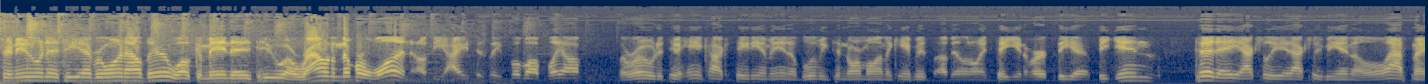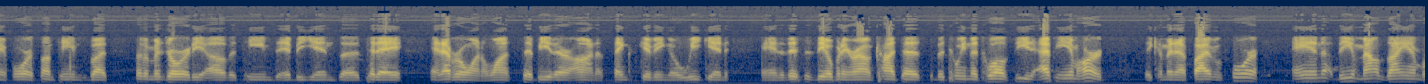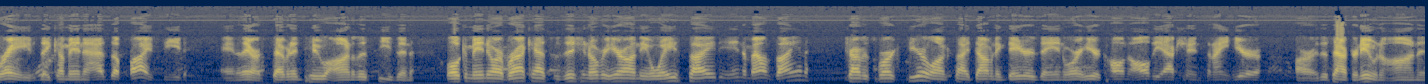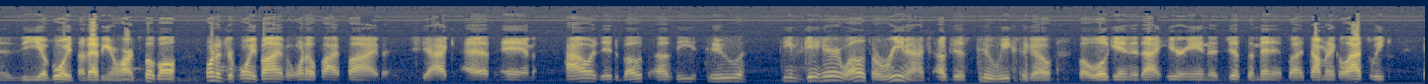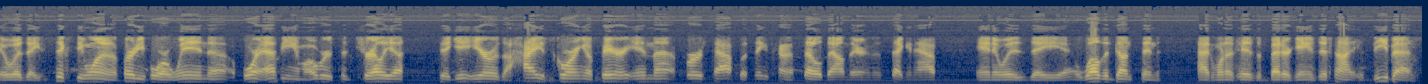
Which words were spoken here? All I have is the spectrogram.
Afternoon uh, to everyone out there. Welcome in uh, to uh, round number one of the IHSA football playoff. The road to Hancock Stadium in Bloomington Normal on the campus of Illinois State University begins today. Actually, it actually began last night for some teams, but for the majority of the teams, it begins today. And everyone wants to be there on a Thanksgiving weekend. And this is the opening round contest between the 12 seed Effingham Hearts. They come in at five and four and the Mount Zion Braves. They come in as a five seed, and they are seven and two on the season. Welcome into our broadcast position over here on the away side in Mount Zion. Travis Sparks here alongside Dominic Daters, and we're here calling all the action tonight here or this afternoon on the voice of Effingham Hearts football, 100.5 and 105.5 Jack FM. How did both of these two teams get here? Well, it's a rematch of just two weeks ago, but we'll get into that here in just a minute. But Dominic, last week it was a 61 and a 34 win uh, for Effingham over Centralia. To get here it was a high-scoring affair in that first half, but things kind of settled down there in the second half. And it was a Weldon Dunston had one of his better games, if not the best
